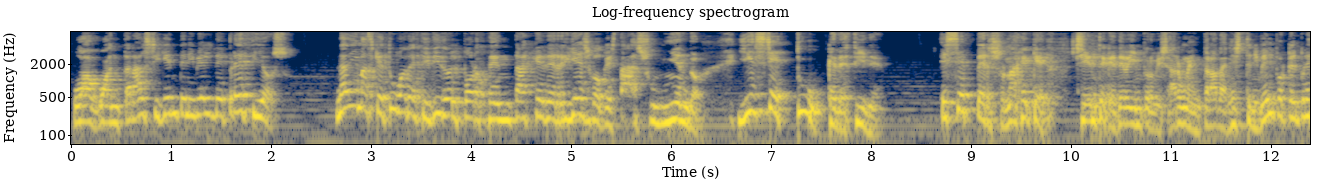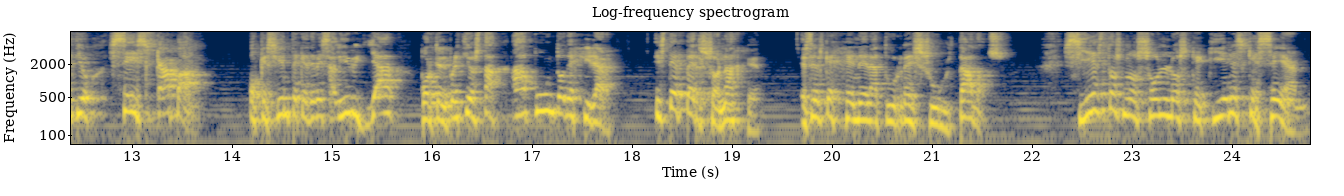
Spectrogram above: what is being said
o aguantará el siguiente nivel de precios. Nadie más que tú ha decidido el porcentaje de riesgo que está asumiendo. Y ese tú que decide ese personaje que siente que debe improvisar una entrada en este nivel porque el precio se escapa. O que siente que debe salir ya porque el precio está a punto de girar. Este personaje es el que genera tus resultados. Si estos no son los que quieres que sean,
